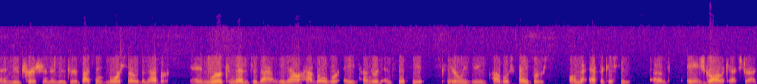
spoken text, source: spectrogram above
and nutrition and nutrients. I think more so than ever, and we're committed to that. We now have over 850 peer-reviewed published papers on the efficacy of aged garlic extract,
